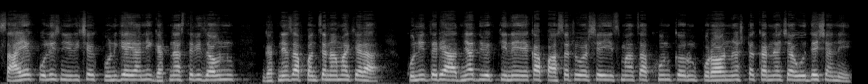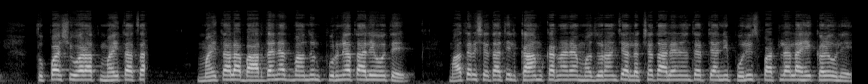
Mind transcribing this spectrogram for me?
सहाय्यक पोलीस निरीक्षक पुणगे यांनी घटनास्थळी जाऊन घटनेचा पंचनामा केला. कुणीतरी अज्ञात व्यक्तीने एका पासष्ट वर्षीय इस्माचा खून करून पुरावा नष्ट करण्याच्या उद्देशाने तुपा शिवारात मैताचा मैताला बारदाण्यात बांधून पुरण्यात आले होते. मात्र शेतातील काम करणाऱ्या मजुरांच्या लक्षात आल्यानंतर त्यांनी पोलीस पाटलाला हे कळवले.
